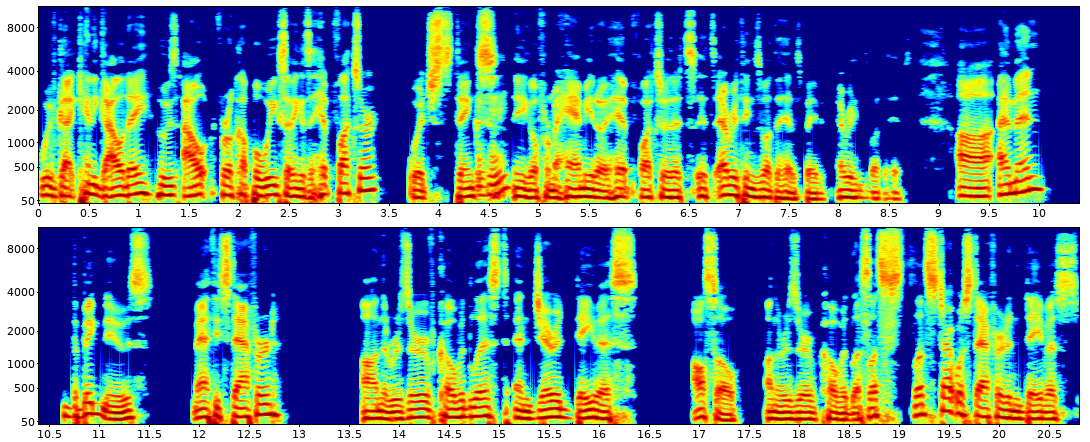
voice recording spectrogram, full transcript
We've got Kenny Golladay, who's out for a couple weeks. I think it's a hip flexor, which stinks. Mhm. You go from a hammy to a hip flexor. That's it's everything's about the hips, baby. Everything's about the hips. Uh, and then the big news: Matthew Stafford on the reserve COVID list, and Jarrad Davis also on the reserve COVID list. Let's let's start with Stafford and Davis.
